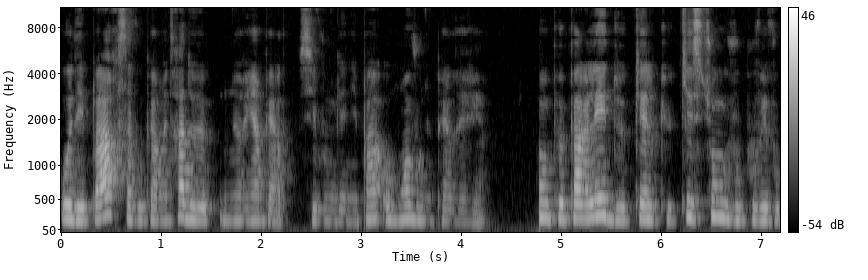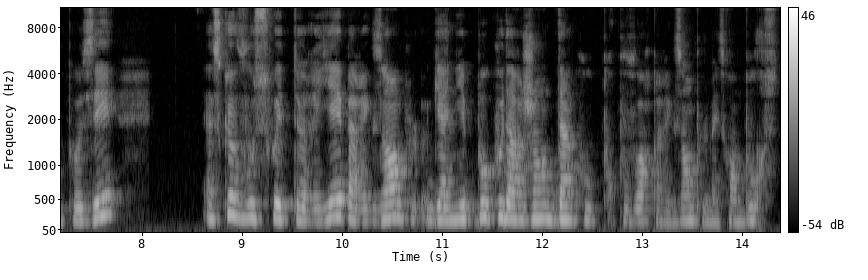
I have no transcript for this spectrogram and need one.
au départ, ça vous permettra de ne rien perdre. Si vous ne gagnez pas, au moins vous ne perdrez rien. On peut parler de quelques questions que vous pouvez vous poser. Est-ce que vous souhaiteriez, par exemple, gagner beaucoup d'argent d'un coup pour pouvoir, par exemple, le mettre en bourse?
